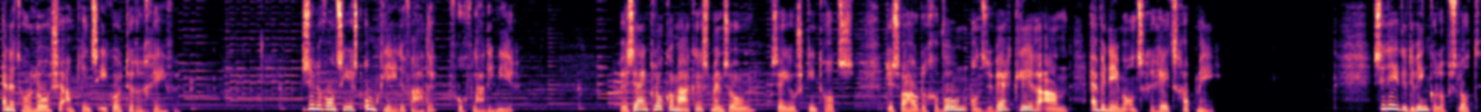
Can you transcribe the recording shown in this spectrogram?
en het horloge aan prins Igor teruggeven. Zullen we ons eerst omkleden, vader? vroeg Vladimir. We zijn klokkenmakers, mijn zoon, zei Joeskin trots, dus we houden gewoon onze werkkleren aan en we nemen ons gereedschap mee. Ze deden de winkel op slot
